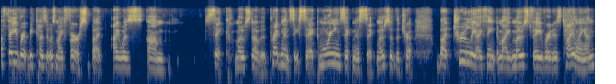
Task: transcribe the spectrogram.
a favorite because it was my first, but I was um, sick most of it. Pregnancy sick morning sickness sick most of the trip. But truly i think my most favorite is thailand.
